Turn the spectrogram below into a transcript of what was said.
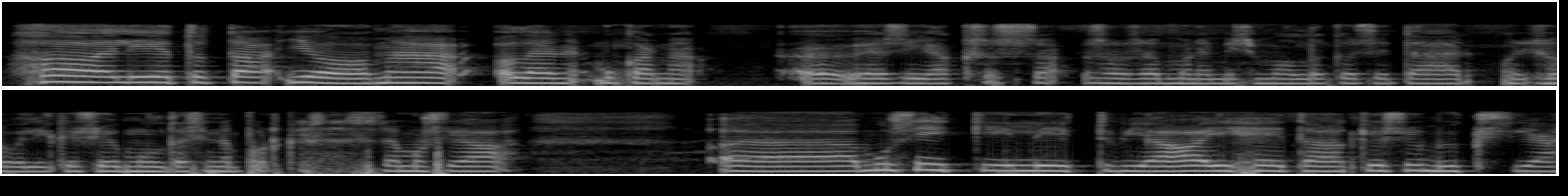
ha, eli tota, joo, mä olen mukana yhdessä jaksossa. Se on semmoinen, missä multa kysytään, Soveli kysyy multa siinä podcastissa semmoisia musiikkiin liittyviä aiheita ja kysymyksiä.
